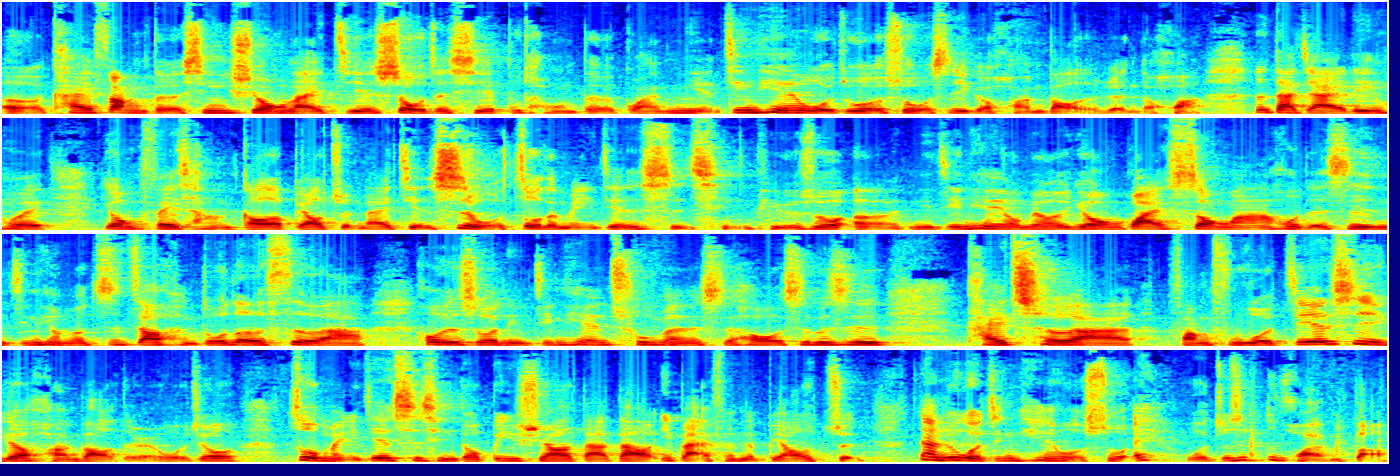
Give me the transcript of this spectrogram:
呃，开放的心胸来接受这些不同的观念。今天我如果说我是一个环保的人的话，那大家一定会用非常高的标准来检视我做的每一件事情。比如说，呃，你今天有没有用外送啊？或者是你今天有没有制造很多垃圾啊？或者说你今天出门的时候是不是开车啊？仿佛我今天是一个环保的人，我就做每一件事情都必须要达到一百分的标准。但如果今天我说，哎，我就是不环保，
